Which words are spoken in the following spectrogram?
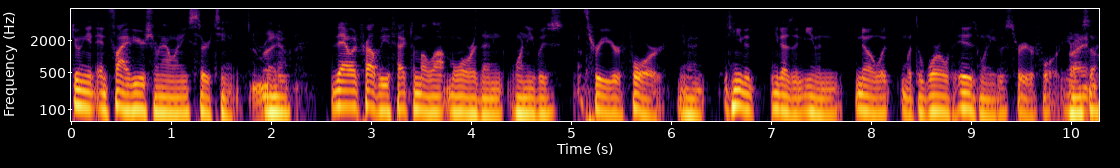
doing it in five years from now when he's thirteen. Right. You know, that would probably affect him a lot more than when he was three or four. You know, he he doesn't even know what, what the world is when he was three or four. You know, Right. so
